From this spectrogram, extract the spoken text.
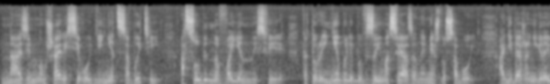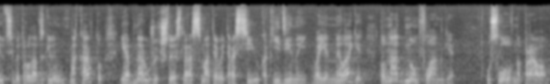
на земном шаре сегодня нет событий, особенно в военной сфере, которые не были бы взаимосвязаны между собой. Они даже не дают себе труда взглянуть на карту и обнаружить, что если рассматривать Россию как единый военный лагерь, то на одном фланге условно правом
